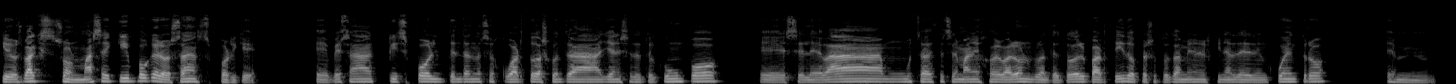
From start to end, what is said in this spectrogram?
que los Bucks son más equipo que los Suns, porque ves a Chris Paul intentándose jugar todas contra Giannis Antetokounmpo, eh, se le va muchas veces el manejo del balón durante todo el partido, pero sobre todo también en el final del encuentro. Em,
